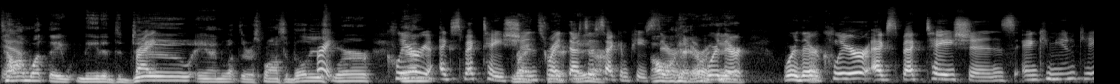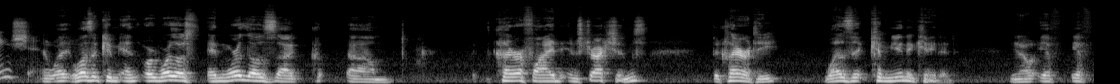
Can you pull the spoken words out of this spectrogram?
tell yeah. them what they needed to do right. and what the responsibilities right. were? Clear and, expectations, right? right? That's the second piece oh, there. Okay, were yeah. there were there clear expectations and communication? And was it and or were those and were those uh, um, clarified instructions, the clarity, was it communicated? You know, if if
